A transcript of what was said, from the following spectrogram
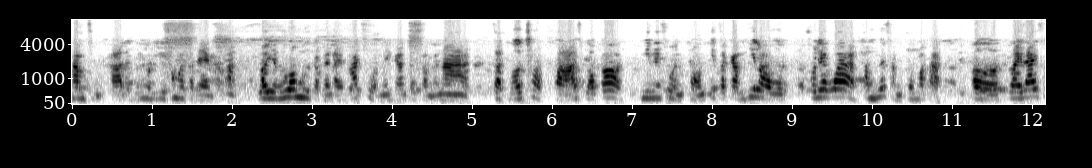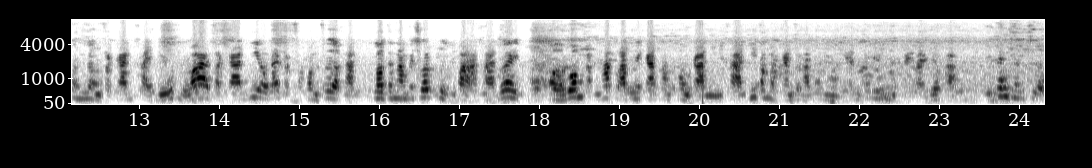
นำสินค้าและเทคโนโลยีเข้ามาแสดงอะค่ะเรายังร่วมมือกับหลาย ๆ ภาคส่วนในการจัดสัมมนา จัดเวิร์กช็อปคลาสแล้วก็มีในส่วนของกิจกรรมที่เราเขาเรียกว่าทำเพื่อสังคมอะค่ะเอ่อรายได้ส่วนหนึ่งจากการขายบูธหรือว่าจากการที่เราได้จากสปอนเซอร์ค่ะ เราจะนำไปช่วยปลูกป่าค่ะด้วยเอ่อร่วมกับภาครัฐในการทำโครงการนี้ค่ะ ที่จังหวัดกาญจนบุรีอันนี้ก็เป็นหนึ่งไฮไลท์ด้วยค่ะ ท่านเชิญชวน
